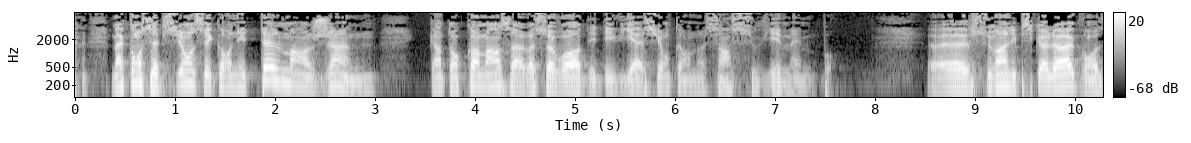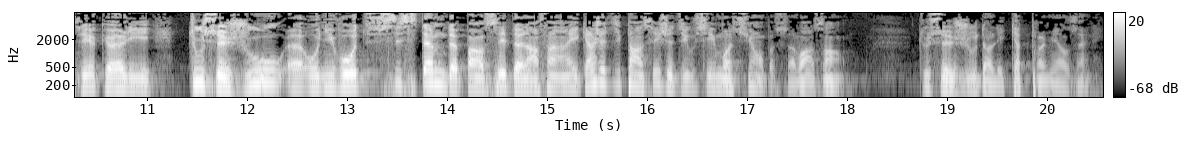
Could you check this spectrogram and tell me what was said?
ma conception, c'est qu'on est tellement jeune quand on commence à recevoir des déviations qu'on ne s'en souvient même pas. Euh, souvent, les psychologues vont dire que les, tout se joue euh, au niveau du système de pensée de l'enfant. Et quand je dis pensée, je dis aussi émotion, parce que ça va ensemble. Tout se joue dans les quatre premières années.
